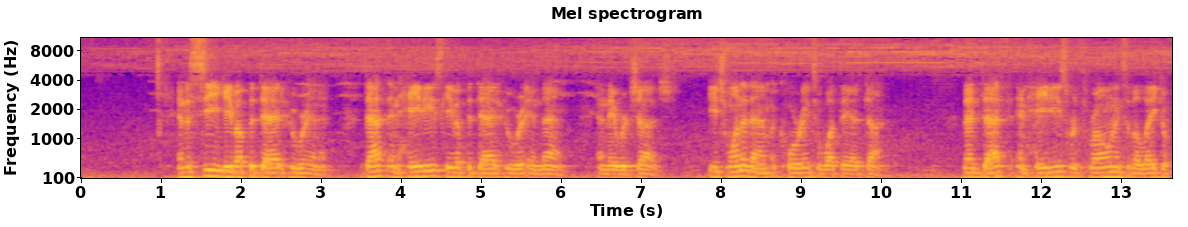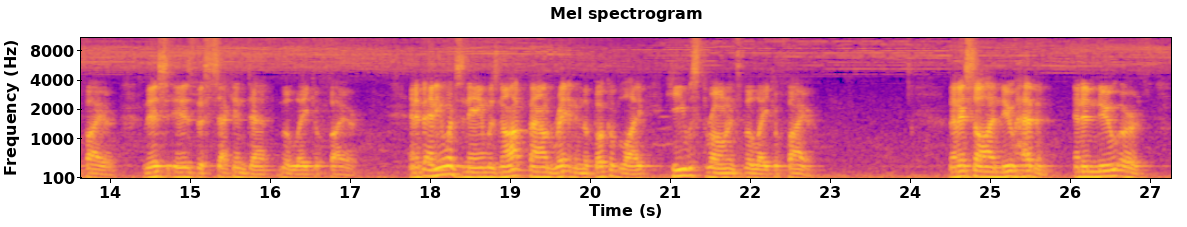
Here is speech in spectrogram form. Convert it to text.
And the sea gave up the dead who were in it. Death and Hades gave up the dead who were in them, and they were judged, each one of them according to what they had done. Then death and Hades were thrown into the lake of fire. This is the second death, the lake of fire. And if anyone's name was not found written in the book of life, he was thrown into the lake of fire. Then I saw a new heaven and a new earth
